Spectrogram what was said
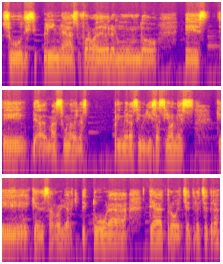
su disciplina, su forma de ver el mundo, este, además una de las primeras civilizaciones que, desarrolla arquitectura, teatro, etcétera, etcétera,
